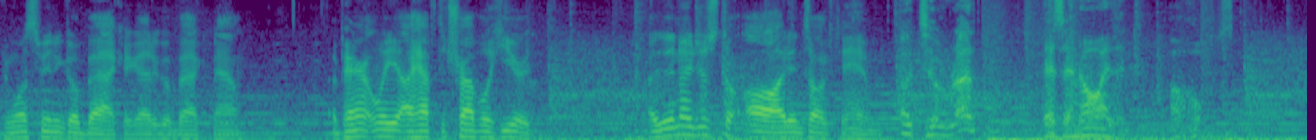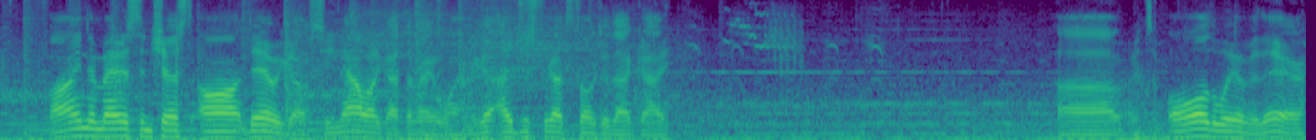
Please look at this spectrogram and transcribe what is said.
He wants me to go back. I gotta go back now. Apparently, I have to travel here. Uh, Didn't I just... Oh, I didn't talk to him. A Tyrann. There's an island. Oh, Find the medicine chest on... There we go. See, now I got the right one. I, got, I just forgot to talk to that guy. Uh, it's all the way over there.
